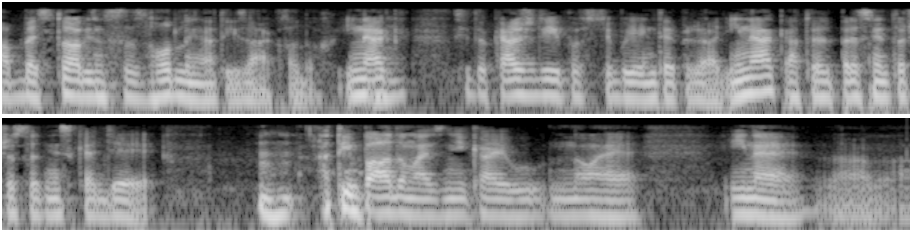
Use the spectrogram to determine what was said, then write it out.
a bez toho, aby sme sa zhodli na tých základoch. Inak mm. si to každý proste bude interpretovať inak a to je presne to, čo sa dneska deje. Mm. A tým pádom aj vznikajú mnohé iné a, a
